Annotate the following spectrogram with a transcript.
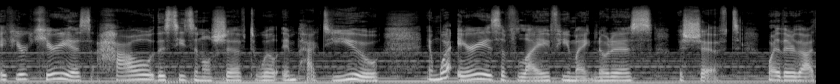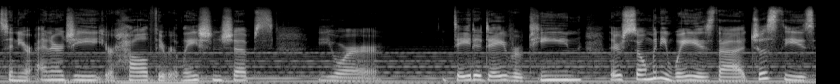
If you're curious how the seasonal shift will impact you and what areas of life you might notice a shift, whether that's in your energy, your health, your relationships, your day to day routine. There's so many ways that just these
